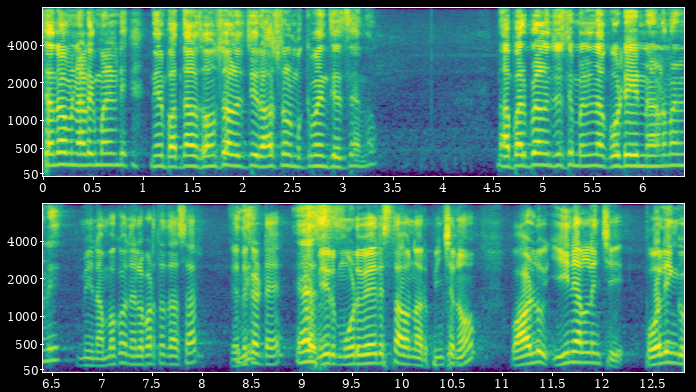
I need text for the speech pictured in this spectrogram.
చంద్రబాబు నాయుడు అడగమనండి. నేను పద్నాలుగు సంవత్సరాలు వచ్చి రాష్ట్రంలో ముఖ్యమంత్రి చేశాను. నా పరిపాలన చూస్తే మళ్ళీ నాకు ఓటు వేయండి అనమనండి మీ నమ్మకం నిలబడుతుందా సార్? ఎందుకంటే. మీరు మూడు వేలు ఇస్తా ఉన్నారు పింఛను. వాళ్ళు ఈ నెల నుంచి పోలింగ్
